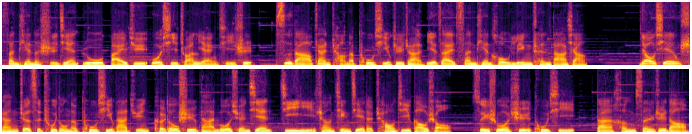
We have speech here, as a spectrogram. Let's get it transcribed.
三天的时间如白驹过隙，转眼即逝。四大战场的突袭之战也在三天后凌晨打响。妖仙山这次出动的突袭大军，可都是大螺旋仙及以上境界的超级高手。虽说是突袭，但恒森知道，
